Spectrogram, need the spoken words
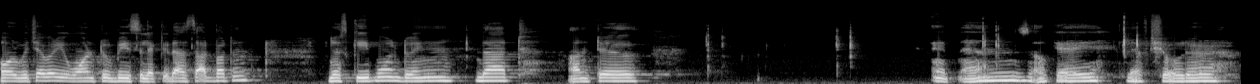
or whichever you want to be selected as that button. Just keep on doing that until it ends. Okay left shoulder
